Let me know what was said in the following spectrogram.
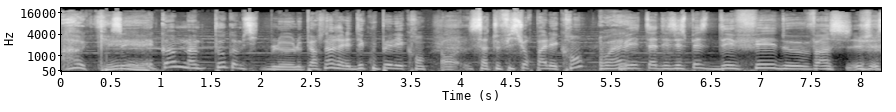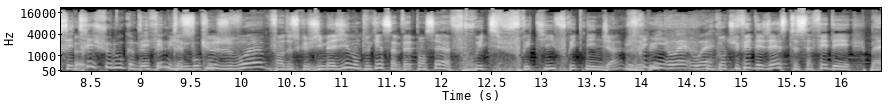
Ah ok. C'est comme un peu comme si le, le personnage allait découper l'écran. Alors ça te fissure pas l'écran, Ouais. mais t'as des espèces d'effets de. Enfin, c'est c'est très chelou comme De- effet, mais de ce que je vois, enfin de ce que j'imagine en tout cas, ça me fait penser à Fruit, Fruity, Fruit Ninja, je sais plus. Fruit- ouais, ouais. Où quand tu fais des gestes, ça fait des bah,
